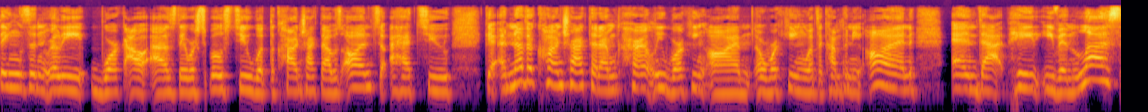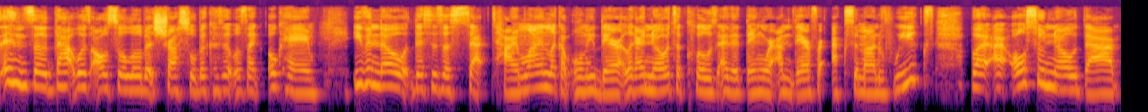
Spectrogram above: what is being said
things didn't really work out as they were supposed to with the contract I was on. So I had to get another contract that I'm currently working on or working with a company on, and that paid even less. And so that was also a little bit stressful because it was like, okay, even though this is a set timeline, like I'm only there, like I know it's a closed ended thing where I'm there for X amount of weeks, but I also know that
